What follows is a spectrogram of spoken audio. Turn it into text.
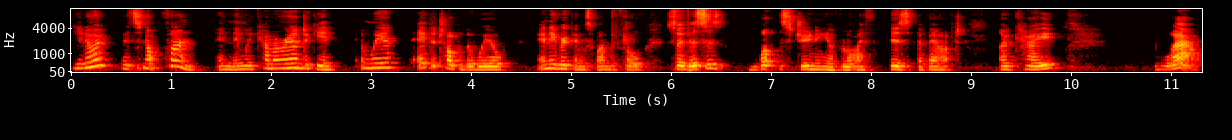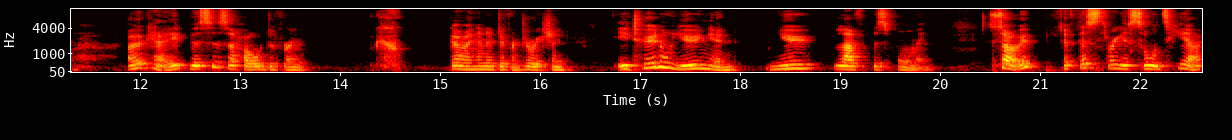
You know, it's not fun. And then we come around again and we're at the top of the wheel and everything's wonderful. So this is what this journey of life is about, okay? Wow. Okay, this is a whole different going in a different direction. Eternal union, new love is forming. So if this Three of Swords here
